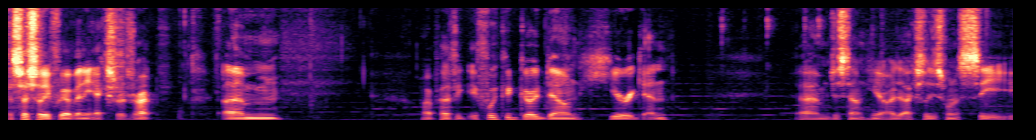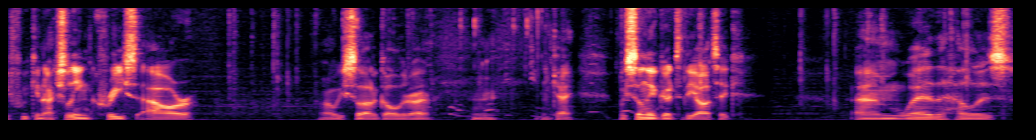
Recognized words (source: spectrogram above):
especially if we have any extras, right? Um, all right, perfect. If we could go down here again, um, just down here, I actually just want to see if we can actually increase our. Oh, we still out of gold, right? Hmm. Okay. We still need to go to the Arctic. Um, where the hell is...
